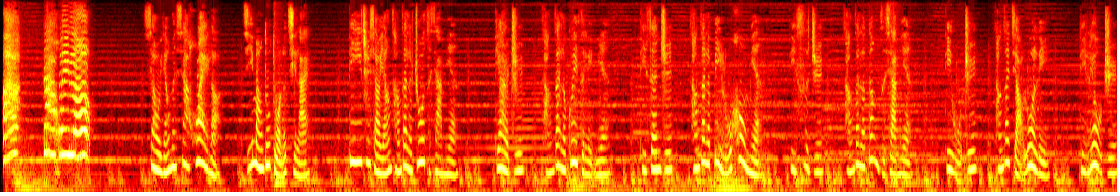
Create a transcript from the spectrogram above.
啊！大灰狼！小羊们吓坏了，急忙都躲了起来。第一只小羊藏在了桌子下面，第二只藏在了柜子里面，第三只藏在了壁炉后面，第四只藏在了凳子下面，第五只藏在角落里，第六只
